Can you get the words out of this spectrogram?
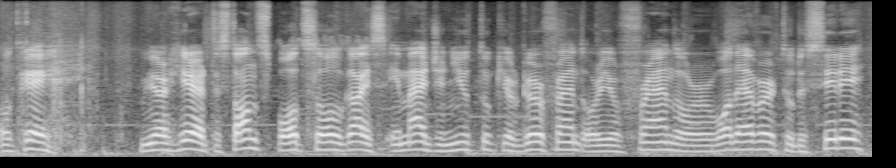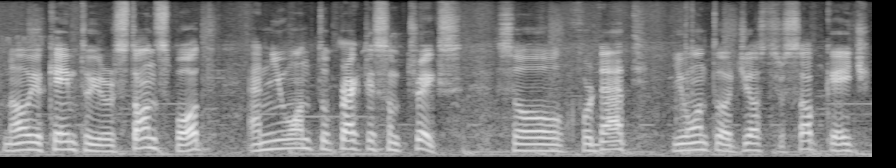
Okay, we are here at the stunt spot. So, guys, imagine you took your girlfriend or your friend or whatever to the city. Now you came to your stunt spot and you want to practice some tricks. So, for that, you want to adjust your sub cage.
